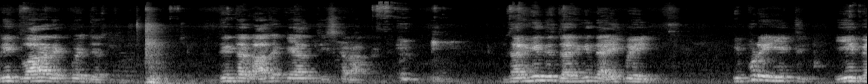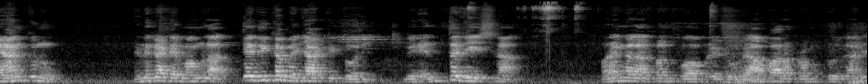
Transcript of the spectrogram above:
మీ ద్వారా రిక్వెస్ట్ చేస్తున్నాం దీంట్లో రాజకీయాలు తీసుకురాకండి. జరిగింది జరిగింది అయిపోయింది. ఇప్పుడు ఈ ఈ బ్యాంకును ఎందుకంటే మమ్మల్ని అత్యధిక మెజార్టీతోని మీరు ఎంత చేసినా వరంగల్ అర్బన్ కోఆపరేటివ్ వ్యాపార ప్రముఖులు కానీ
